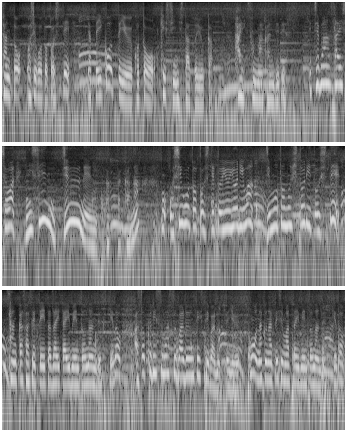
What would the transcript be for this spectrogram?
ちゃんとお仕事としてやっていこうっていうことを決心したというかはいそんな感じです。一番最初は2010年だったかな、もうお仕事としてというよりは地元の一人として参加させていただいたイベントなんですけど阿蘇クリスマスバルーンフェスティバルっていうもうなくなってしまったイベントなんですけど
